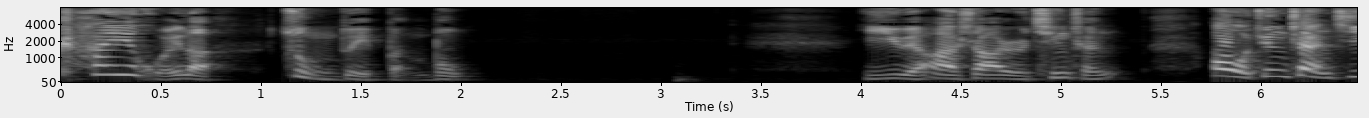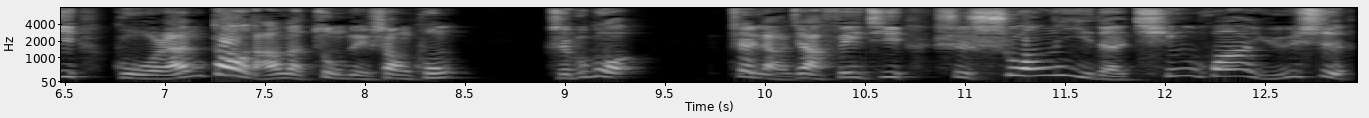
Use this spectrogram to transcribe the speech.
开回了纵队本部。一月二十二日清晨。奥军战机果然到达了纵队上空，只不过这两架飞机是双翼的青花鱼式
